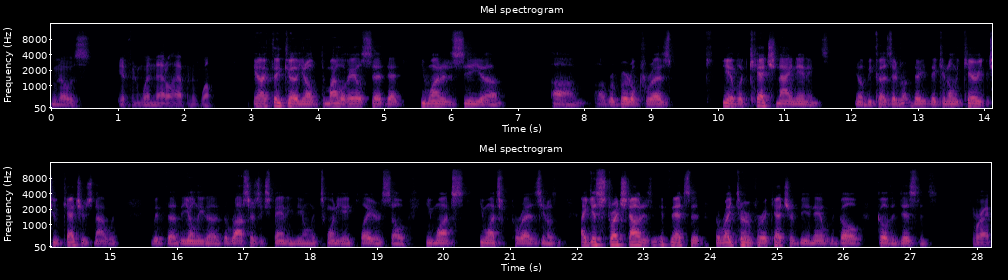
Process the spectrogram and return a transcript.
who knows if and when that'll happen as well. Yeah, I think uh, you know DeMarlo Hale said that he wanted to see uh, um, uh, Roberto Perez be able to catch nine innings, you know, because they they, they can only carry two catchers now with with uh, the only the the roster's expanding the only 28 players. So he wants he wants Perez, you know, I guess stretched out is if that's a, the right term for a catcher being able to go go the distance. Right.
